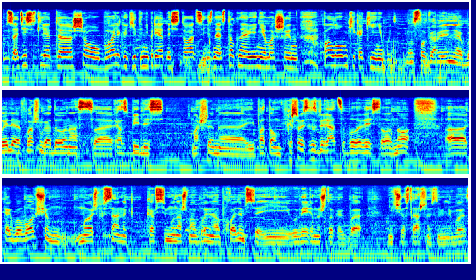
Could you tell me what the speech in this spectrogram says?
За 10 лет э, шоу бывали какие-то неприятные ситуации, не знаю, столкновения машин, поломки какие-нибудь? Ну, столкновения были. В прошлом году у нас э, разбились машина, и потом пришлось разбираться, было весело. Но, э, как бы, в общем, мы очень профессионально ко всему нашему оборудованию обходимся и уверены, что, как бы, ничего страшного с ними не будет.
